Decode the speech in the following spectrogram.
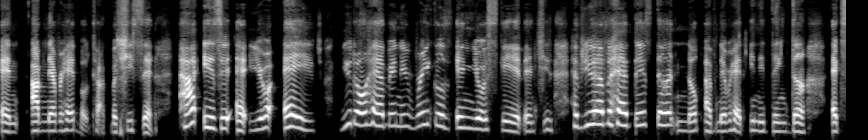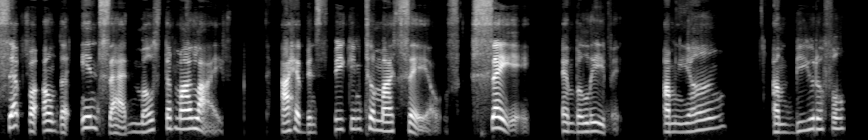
and I've never had Botox, but she said, How is it at your age you don't have any wrinkles in your skin? And she, Have you ever had this done? Nope, I've never had anything done except for on the inside most of my life. I have been speaking to my cells, saying and believing, I'm young, I'm beautiful,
